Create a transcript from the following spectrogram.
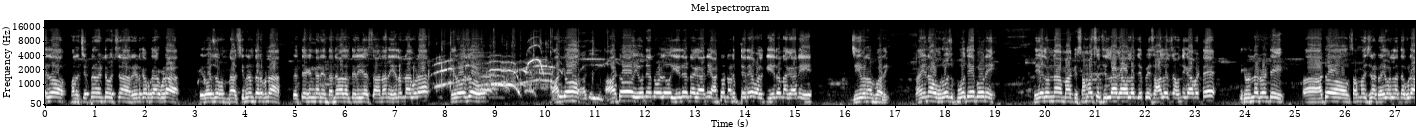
ఏదో మనం చెప్పిన వెంటనే వచ్చిన రేణుకమ్మ గారు కూడా ఈ రోజు మా శిబిరం తరఫున ప్రత్యేకంగా నేను ధన్యవాదాలు తెలియజేస్తా ఉన్నాను. ఏదన్నా కూడా ఈరోజు ఆటో ఆటో యూనియన్ వాళ్ళు ఏదైనా కానీ ఆటో నడిపితేనే వాళ్ళకి ఏదన్నా కానీ జీవనోపాధి. అయినా ఒక రోజు పోతే పోని. ఏదున్నా మాకు సమస్య జిల్లా కావాలని చెప్పేసి ఆలోచన ఉంది కాబట్టి ఇక్కడ ఉన్నటువంటి ఆటో సంబంధించిన డ్రైవర్లంతా కూడా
